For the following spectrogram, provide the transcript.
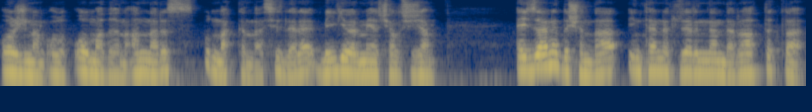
orijinal olup olmadığını anlarız. Bunun hakkında sizlere bilgi vermeye çalışacağım. Eczane dışında internet üzerinden de rahatlıkla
